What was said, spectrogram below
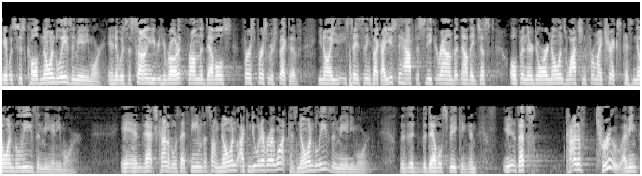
it was just called No One Believes in Me Anymore. And it was a song, he, he wrote it from the devil's first person perspective. You know, he, says things like, I used to have to sneak around, but now they just open their door. No one's watching for my tricks because no one believes in me anymore. And that's kind of was that theme of the song. No one, I can do whatever I want because no one believes in me anymore. The, the, the devil speaking. And you know, that's kind of true. I mean,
